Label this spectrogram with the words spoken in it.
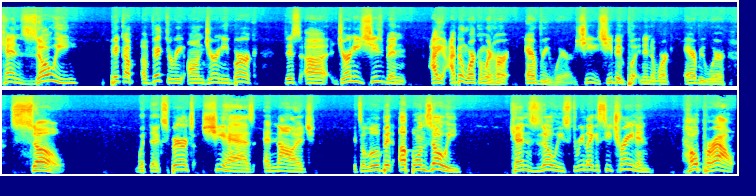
can Zoe pick up a victory on Journey Burke? This uh Journey, she's been I I've been working with her everywhere. She she been putting in the work everywhere. So with the experience she has and knowledge, it's a little bit up on Zoe. Can Zoe's three legacy training help her out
